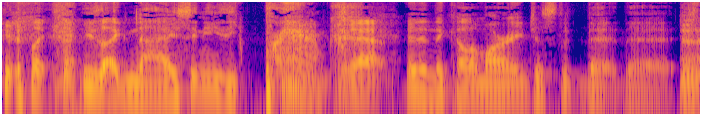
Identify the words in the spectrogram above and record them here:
you're like he's like nice and easy, bam. Yeah. And then the calamari just the the Just,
